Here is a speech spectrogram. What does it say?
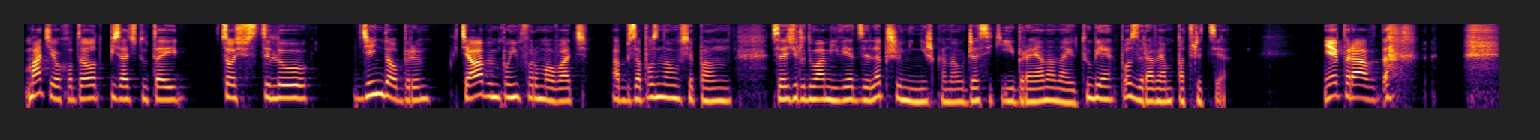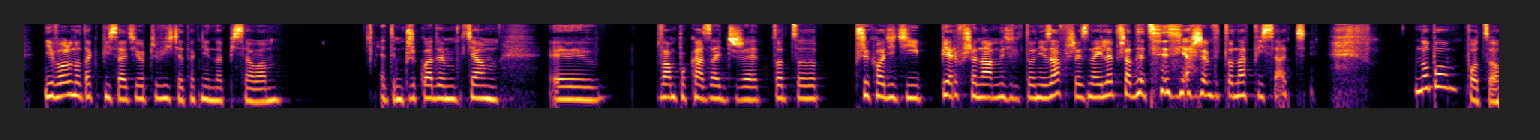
macie ochotę odpisać tutaj coś w stylu: Dzień dobry, chciałabym poinformować, aby zapoznał się Pan ze źródłami wiedzy lepszymi niż kanał Jessica i Briana na YouTubie. Pozdrawiam, Patrycję. Nieprawda. Nie wolno tak pisać i oczywiście tak nie napisałam. Tym przykładem chciałam y, Wam pokazać, że to, co przychodzi Ci pierwsze na myśl, to nie zawsze jest najlepsza decyzja, żeby to napisać. No bo po co?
